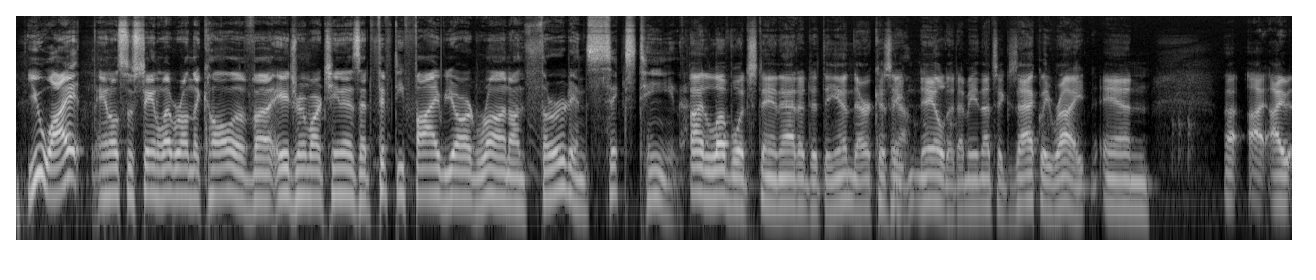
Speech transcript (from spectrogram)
you, Wyatt, and also Stan Weber on the call of uh, Adrian Martinez at 55 yard run on third and 16. I love what Stan added at the end there because he Yeah. nailed it. I mean, that's exactly right. And uh, I, I,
